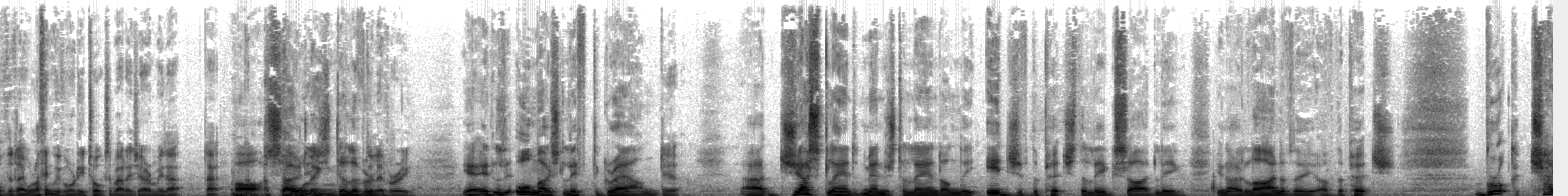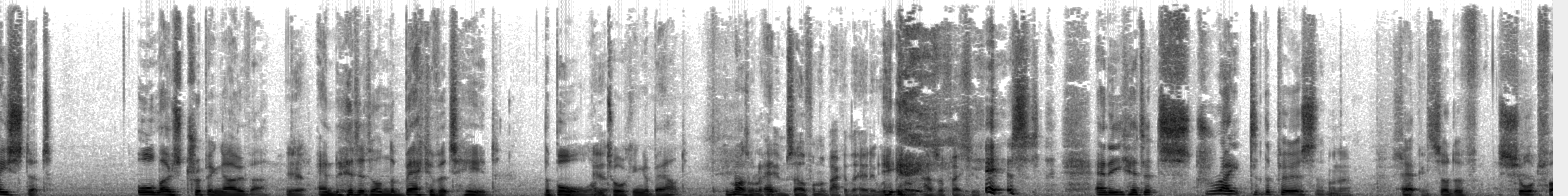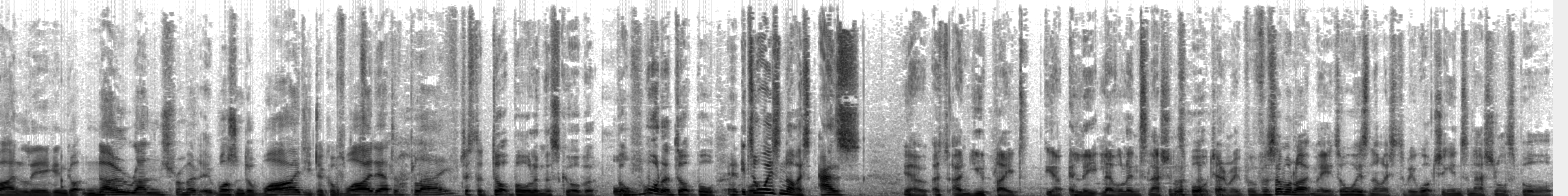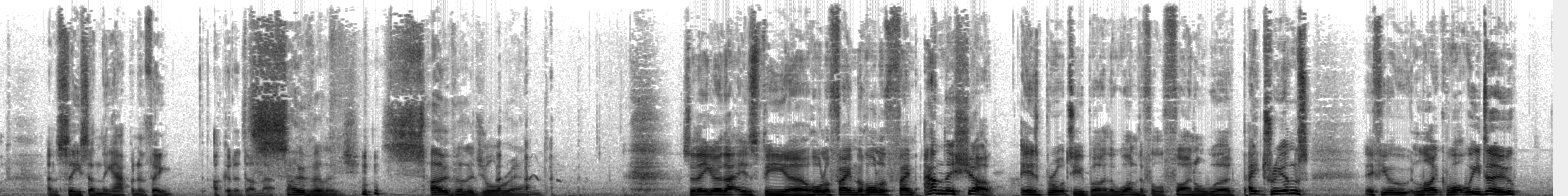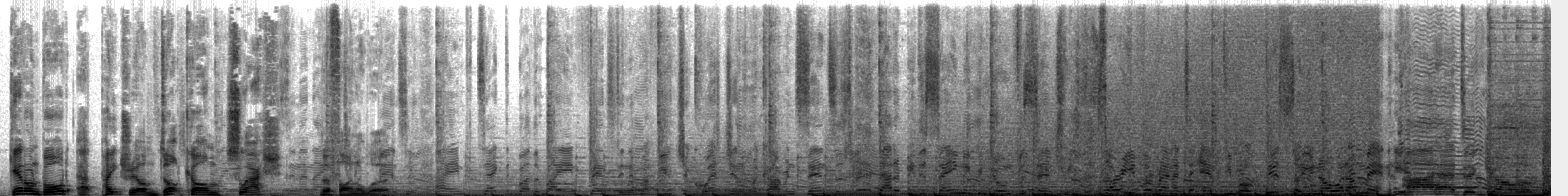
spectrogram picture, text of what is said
of the day. Well, I think we've already talked about it, Jeremy, that, that Oh, appalling Sodhi's delivery. delivery. Yeah, it l- almost left the ground. Yeah. Uh, just landed, managed to land on the edge of the pitch, the leg side leg, you know, line of the of the pitch. Brook chased it, almost tripping over, Yeah. and hit it on the back of its head. The ball I'm Yeah. talking about. He might as well have hit himself on the back of the head. It would have been as effective. Yes, and he hit it straight to the person. I know. That sort of short, fine leg, and got no runs from it. It wasn't a wide. He took a wide out of play. just a dot ball in the scorebook. But what a dot ball! It it's was. always nice as you know, as, and you played you know elite level international sport, Jeremy. But for someone like me, it's always nice to be watching international sport and see something happen and think, I could have done that. So village, so village all round. So there you go. That is the uh, Hall of Fame. The Hall of Fame and this show is brought to you by the wonderful Final Word Patreons. If you like what we do, get on board at patreon.com slash the final word Sorry if I ran out to empty. Wrote this so you know what I meant here. I had to go.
